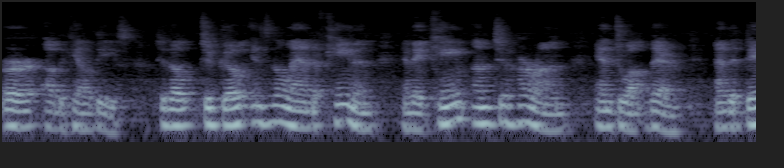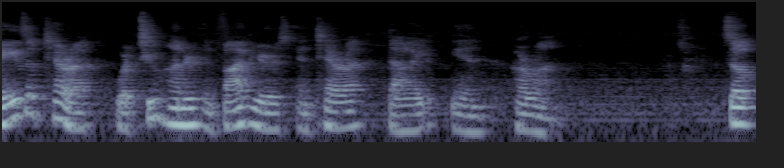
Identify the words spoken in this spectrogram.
Ur of the Chaldees to, the, to go into the land of Canaan, and they came unto Haran and dwelt there. And the days of Terah were two hundred and five years, and Terah died in Haran. So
